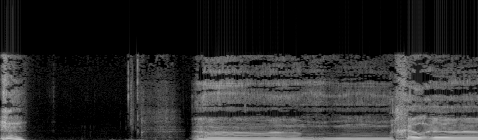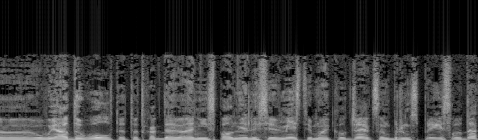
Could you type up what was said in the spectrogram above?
Uh, Hell, uh, We Are The World, это когда они исполняли все вместе, Майкл Джексон, Брюс Присло, да,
